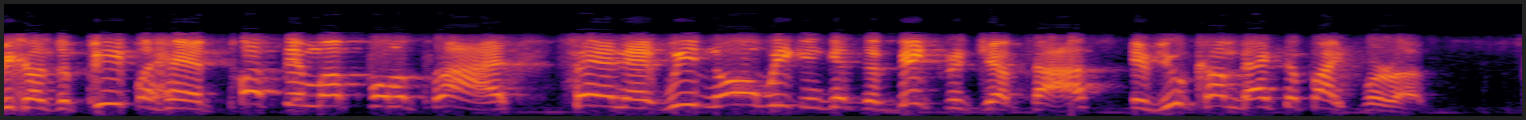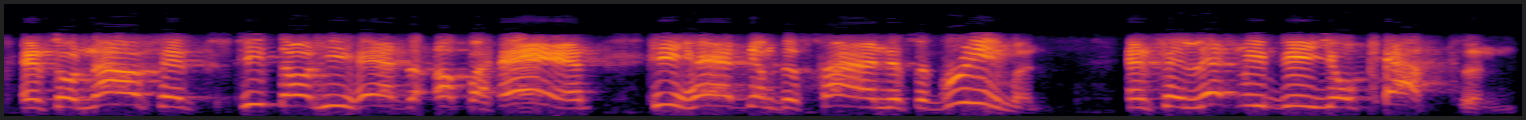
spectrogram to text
because the people had puffed him up full of pride, saying that we know we can get the victory, Jephthah, if you come back to fight for us. And so now, since he thought he had the upper hand, he had them to sign this agreement and say, Let me be your captain.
